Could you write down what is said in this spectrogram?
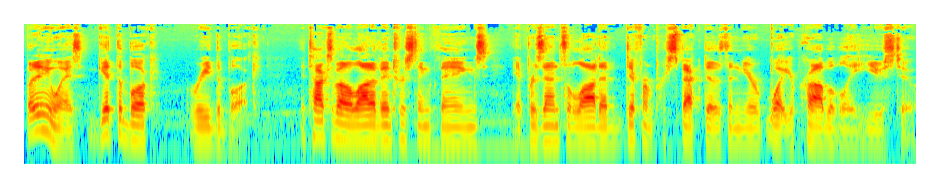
But, anyways, get the book, read the book. It talks about a lot of interesting things. It presents a lot of different perspectives than you're, what you're probably used to.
